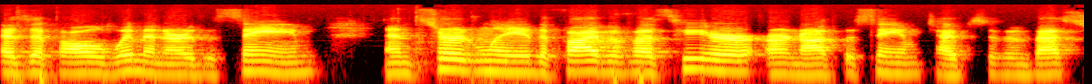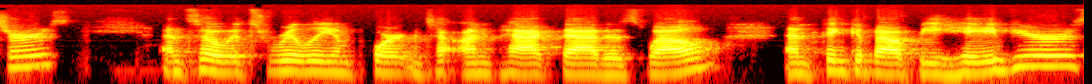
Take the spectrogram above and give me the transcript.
as if all women are the same. And certainly the five of us here are not the same types of investors. And so it's really important to unpack that as well and think about behaviors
